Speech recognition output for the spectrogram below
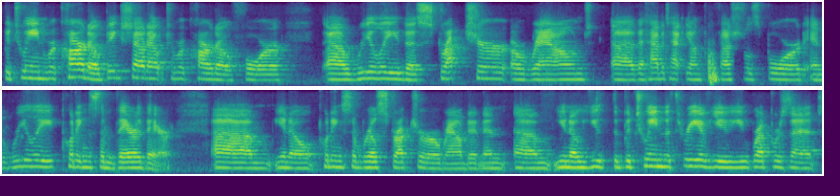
between Ricardo. Big shout out to Ricardo for uh, really the structure around uh, the Habitat Young Professionals Board and really putting some there there. Um, you know, putting some real structure around it. And um, you know, you the, between the three of you, you represent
